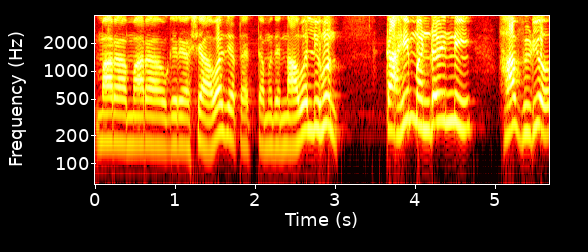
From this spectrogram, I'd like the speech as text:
मारा मारा वगैरे असे आवाज येत आहेत. त्यामध्ये नावं लिहून काही मंडळींनी हा व्हिडिओ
